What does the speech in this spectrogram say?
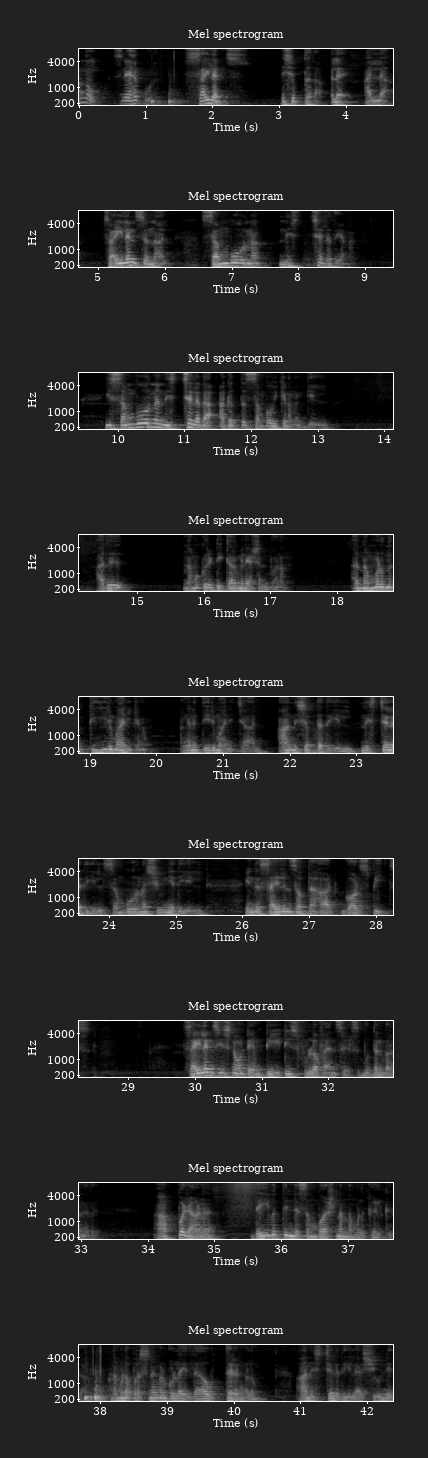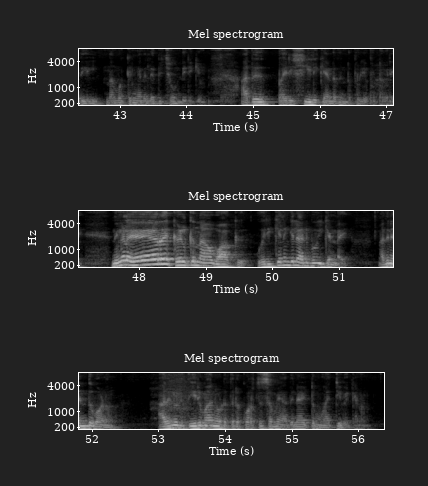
വന്നു. സ്നേഹക്കൂട്. സൈലൻസ്. നിശബ്ദത അല്ലേ? അല്ല. സൈലൻസ് എന്നാൽ സമ്പൂർണ നിശ്ചലതയാണ്. ഈ സമ്പൂർണ നിശ്ചലത അകത്ത് സംഭവിക്കണമെങ്കിൽ അത് നമുക്കൊരു ഡിറ്റർമിനേഷൻ വേണം. അത് നമ്മളൊന്ന് തീരുമാനിക്കണം. അങ്ങനെ തീരുമാനിച്ചാൽ ആ നിശബ്ദതയിൽ നിശ്ചലതയിൽ സമ്പൂർണ ശൂന്യതയിൽ in the silence of the heart God speaks silence is not empty it is full of answers ബുദ്ധൻ പറഞ്ഞത്. അപ്പോഴാണ് ദൈവത്തിന്റെ സംഭാഷണം നമ്മൾ കേൾക്കുക. നമ്മുടെ പ്രശ്നങ്ങൾക്കുള്ള എല്ലാ ഉത്തരങ്ങളും ആ നിശ്ചലതയിൽ ആ ശൂന്യതയിൽ നമുക്കിങ്ങനെ ലഭിച്ചുകൊണ്ടിരിക്കും. അത് പരിശീലിക്കേണ്ടതുണ്ട് പ്രിയപ്പെട്ടവരെ. നിങ്ങളേറെ കേൾക്കുന്ന ആ വാക്ക് ഒരിക്കലെങ്കിലും അനുഭവിക്കണ്ടേ? അതിനെന്ത് വേണം? അതിനൊരു തീരുമാനം എടുത്തിട്ട് കുറച്ച് സമയം അതിനായിട്ട് മാറ്റി വെക്കണം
